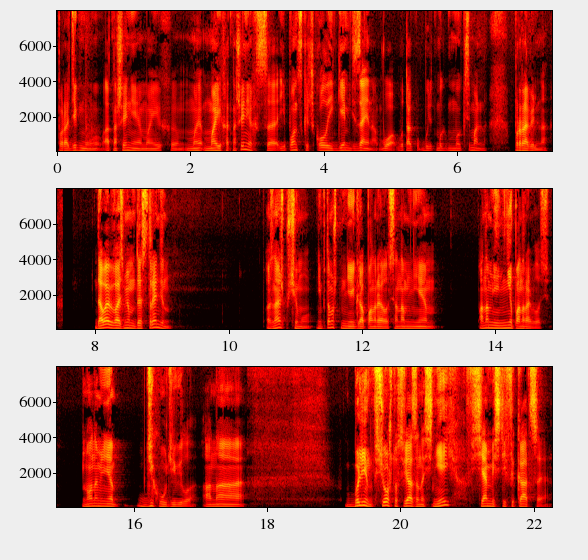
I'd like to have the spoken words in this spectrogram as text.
парадигму отношения моих, э, мо, моих отношениях с японской школой геймдизайна. Во, вот так будет максимально правильно. Давай возьмем Death Stranding. А знаешь почему? Не потому, что мне игра понравилась, она мне она мне не понравилась, но она меня дико удивила. Она... Блин, все, что связано с ней, вся мистификация,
